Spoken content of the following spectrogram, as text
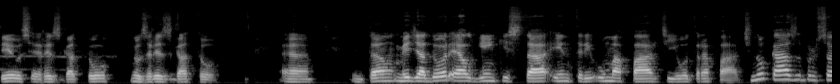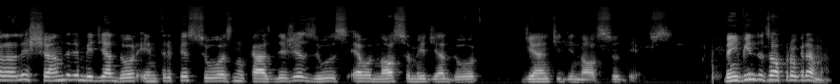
Deus resgatou, nos resgatou. Então, mediador é alguém que está entre uma parte e outra parte. No caso do professor Alexandre, é mediador entre pessoas. No caso de Jesus, é o nosso mediador diante de nosso Deus. Bem-vindos ao programa.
